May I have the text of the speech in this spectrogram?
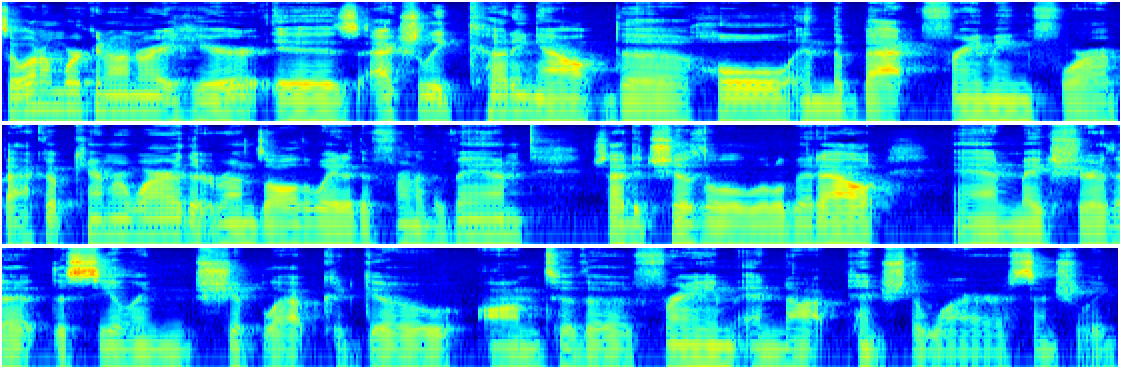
So what I'm working on right here is actually cutting out the hole in the back framing for our backup camera wire that runs all the way to the front of the van. Just had to chisel a little bit out and make sure that the ceiling shiplap could go onto the frame and not pinch the wire essentially.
